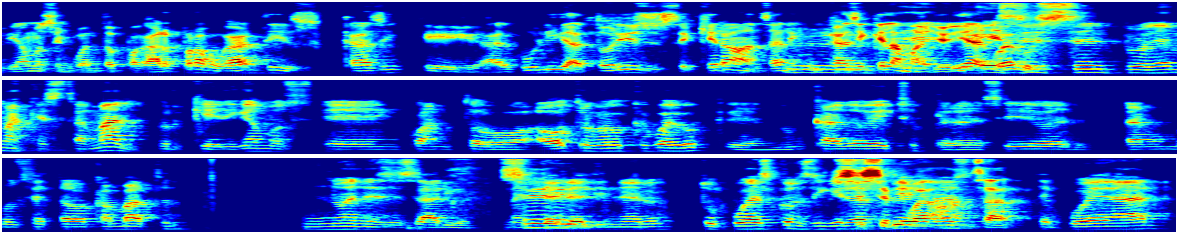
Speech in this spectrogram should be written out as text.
digamos, en cuanto a pagar para jugar, es casi que algo obligatorio si usted quiere avanzar en casi que la mm, mayoría de juegos. Ese es el problema que está mal, porque digamos, en cuanto a otro juego que juego, que nunca lo he hecho, pero he sido el Dragon Ball Z Dokkan Battle, no es necesario meterle el dinero. Tú puedes conseguir las se te puede dar,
